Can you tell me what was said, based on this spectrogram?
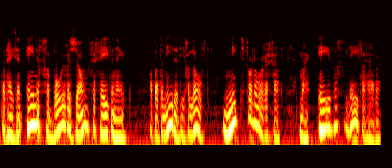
dat hij zijn enig geboren zoon gegeven heeft, opdat een ieder die gelooft niet verloren gaat, maar eeuwig leven hebben.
